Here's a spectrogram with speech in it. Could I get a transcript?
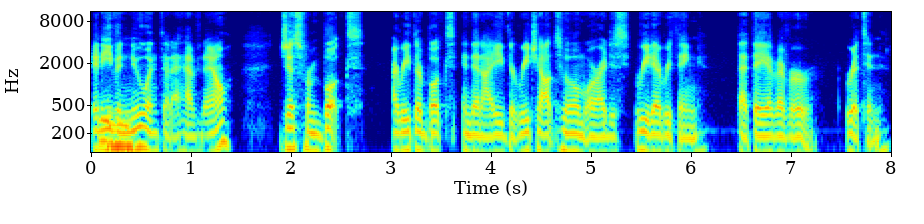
and mm-hmm. even new ones that I have now just from books. I read their books and then I either reach out to them or I just read everything that they have ever written.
